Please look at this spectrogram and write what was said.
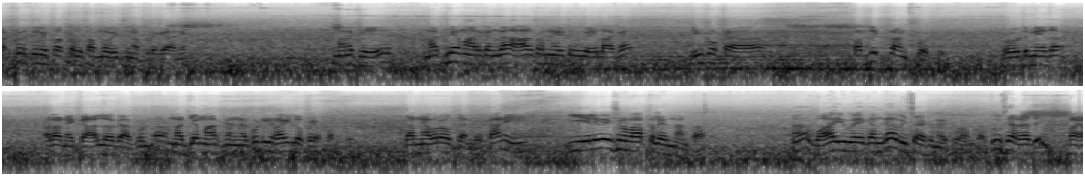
ప్రకృతి విపత్తులు సంభవించినప్పుడు కానీ మనకి మధ్య మార్గంగా ఆల్టర్నేటివ్ వేలాగా ఇంకొక పబ్లిక్ ట్రాన్స్పోర్ట్ రోడ్డు మీద అలానే గాల్లో కాకుండా మధ్య మార్గంగా కూడా ఈ రైళ్ళు ఉపయోగపడుతుంది దాన్ని ఎవరవుద్దండి కానీ ఈ ఎలివేషన్ వార్తలు ఏంటంట వాయువేగంగా విశాఖ మెట్రో అంట. చూసారా అది? బాయ్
